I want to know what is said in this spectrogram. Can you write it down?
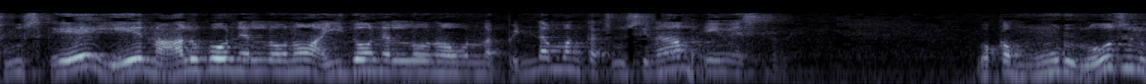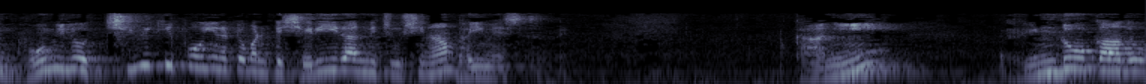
చూస్తే ఏ నాలుగో నెలలోనో ఐదో నెలలోనో ఉన్న పిండం వంక చూసినా భయం వేస్తుంది ఒక మూడు రోజులు భూమిలో చివికిపోయినటువంటి శరీరాన్ని చూసినా భయం వేస్తుంది కానీ రెండూ కాదు.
